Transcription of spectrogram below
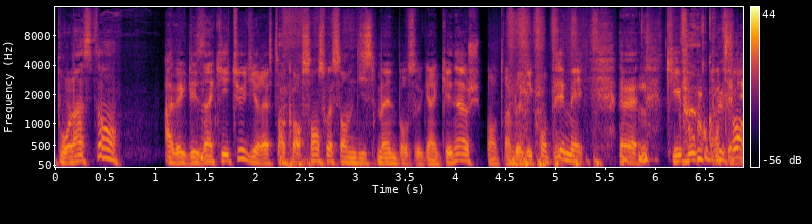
pour l'instant avec les inquiétudes. Il reste encore 170 semaines pour ce quinquennat. Je suis pas en train de le décompter, mais euh, qui est beaucoup plus fort.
